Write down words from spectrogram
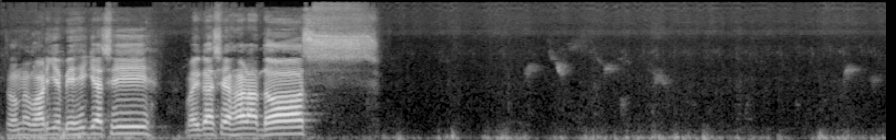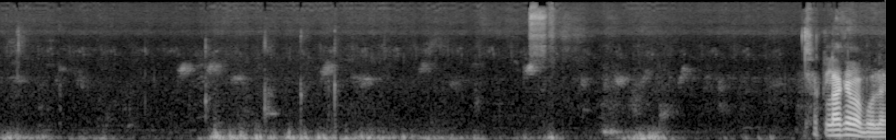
તો અમે વાડીએ બેસી ગયા છીએ વાગ્યા છે સાડા દસ સકલા કેવા બોલે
